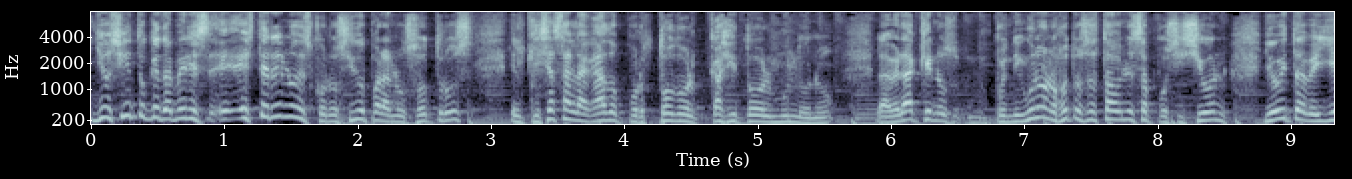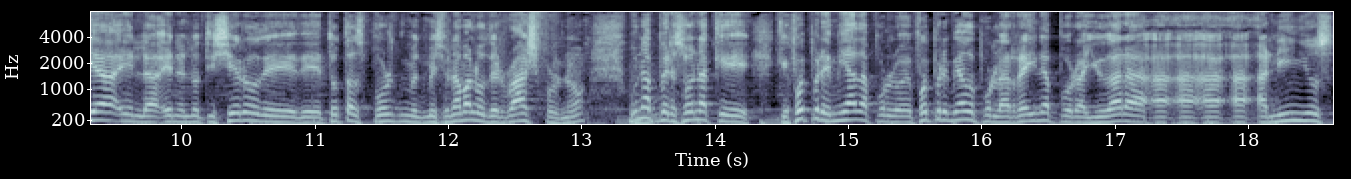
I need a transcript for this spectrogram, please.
yo siento que también es, es terreno desconocido para nosotros el que se ha halagado por todo, casi todo el mundo, ¿no? La verdad que nos, pues ninguno de nosotros ha estado en esa posición. Yo ahorita veía en, la, en el noticiero de, de Total Sport, me- mencionaba lo de Rashford, ¿no? Una persona que, que fue premiada por fue premiado por la reina por ayudar a, a- a- a- a niños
